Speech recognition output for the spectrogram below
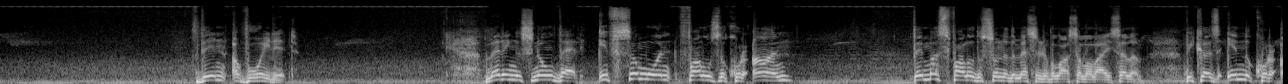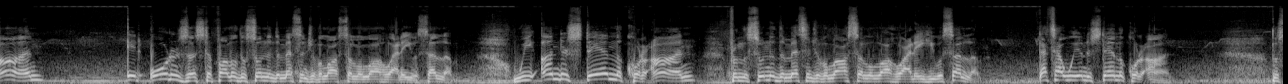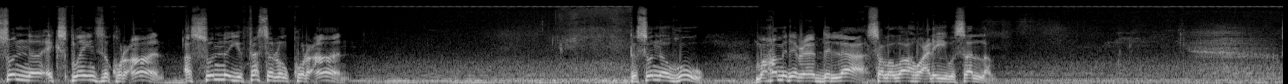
then avoid it letting us know that if someone follows the Quran, they must follow the Sunnah of the Messenger of Allah because in the Quran it orders us to follow the Sunnah of the Messenger of Allah sallallahu alaihi wasallam. We understand the Quran from the Sunnah of the Messenger of Allah sallallahu alaihi wasallam. That's how we understand the Quran. The Sunnah explains the Quran. A Sunnah yufassir al-Quran. The Sunnah of who? Muhammad ibn Abdullah sallallahu alayhi wasallam.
